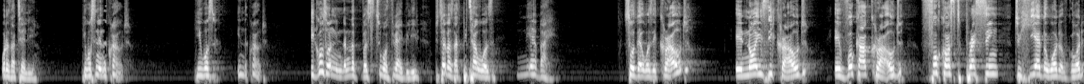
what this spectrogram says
What does that tell you? He wasn't in the crowd. He was in the crowd. It goes on in another verse 2 or 3, I believe, to tell us that Peter was nearby. So there was a crowd, a noisy crowd, a vocal crowd, focused, pressing, to hear the word of God.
